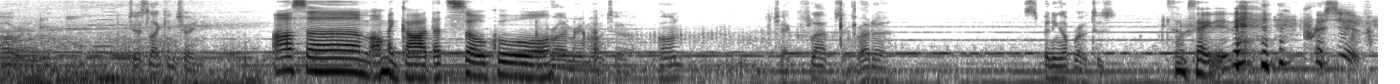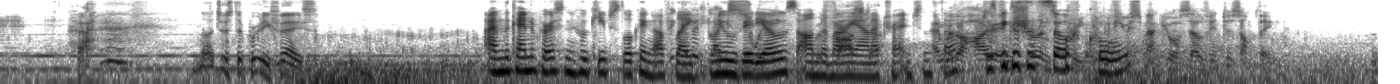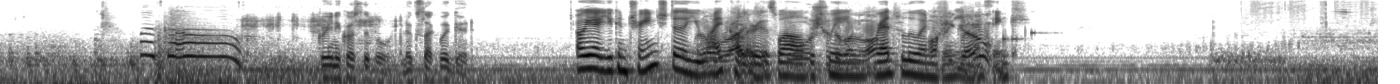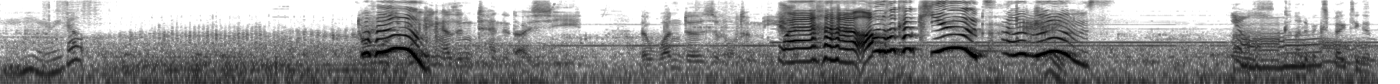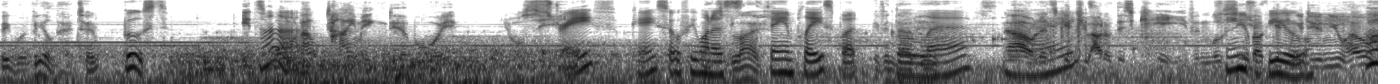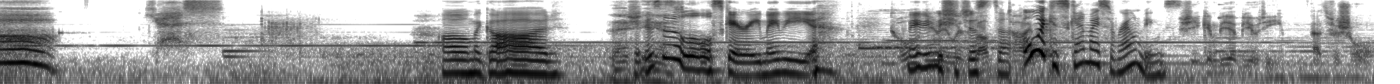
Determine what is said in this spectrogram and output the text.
All right. Just like in training. Awesome! Oh my god, that's so cool. Primary motor on. Check flaps and rudder. Spinning up rotors. So excited. Impressive. Not just a pretty face. I'm the kind of person who keeps looking up Think like it like new videos on the Mariana faster. Trench and And stuff. Just because it's so premium If cool. you smack yourself into something. Let's go! Green across the board. Looks like we're good. Oh yeah, you can change the UI Alright, color as well door between red, blue, and Off green, I think. Okay, here we go. Woohoo! Working as intended, I see. The wonders of automation. Wow! Oh, look how cute! How it moves! I was kind of expecting a big reveal there, Tim. Boost. It's Ah. all about timing, dear boy. You'll see. Strafe. Okay, so if we want to Lots of life. stay in place, but Even go down here. left. Now let's get right. you out of this cave, and we'll Change see about view. getting you to your new home. Yes! Oh my god. There Okay, this is. is a little scary. Maybe maybe we should just uh... Oh, I can scan my surroundings. She can be a beauty, that's for sure.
